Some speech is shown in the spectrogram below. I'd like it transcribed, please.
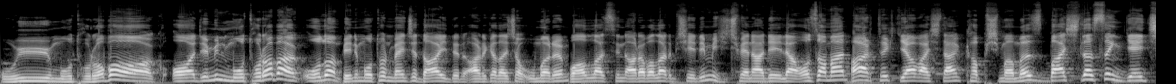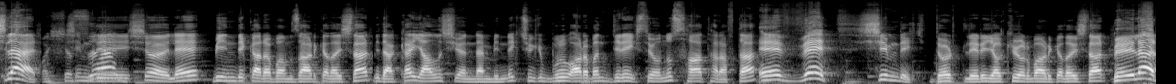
Uy motora bak. Adem'in motora bak. Oğlum benim motor bence daha iyidir arkadaşlar umarım. Vallahi senin arabalar bir şey değil mi? Hiç fena değil ha. O zaman artık yavaştan kapışmamız başlasın gençler. Başlasın. Şimdi şöyle bindik arabamıza arkadaşlar. Bir dakika yanlış yönden bindik. Çünkü bu arabanın direksiyonu sağ tarafta. Evet. Şimdi dörtleri yakıyorum arkadaşlar. Beyler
